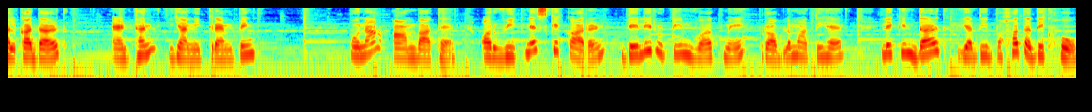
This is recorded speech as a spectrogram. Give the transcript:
हल्का दर्द, ऐंठन यानी क्रैम्पिंग होना आम बात है और वीकनेस के कारण डेली रूटीन वर्क में प्रॉब्लम आती है। लेकिन दर्द यदि बहुत अधिक हो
